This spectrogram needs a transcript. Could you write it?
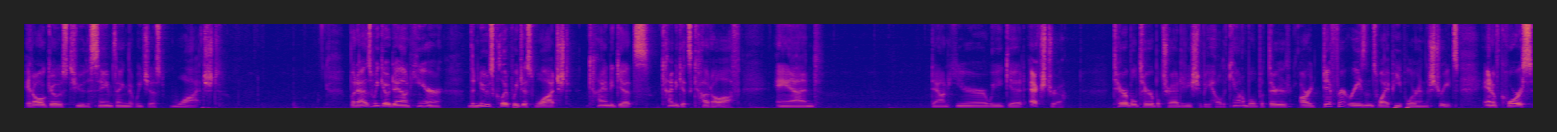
it all goes to the same thing that we just watched. But as we go down here, the news clip we just watched kind of gets kind of gets cut off and down here we get extra terrible, terrible tragedy should be held accountable, but there are different reasons why people are in the streets. And of course,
